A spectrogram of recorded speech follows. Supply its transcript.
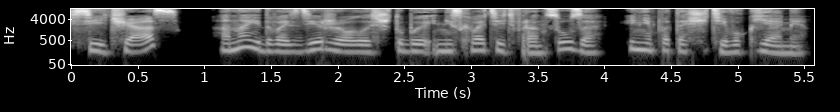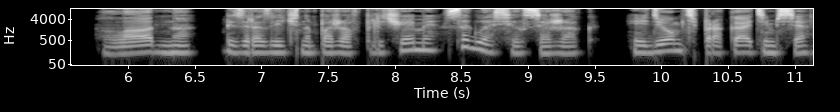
«Сейчас?» Она едва сдерживалась, чтобы не схватить француза и не потащить его к яме. «Ладно», Безразлично пожав плечами, согласился Жак. Идемте прокатимся.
